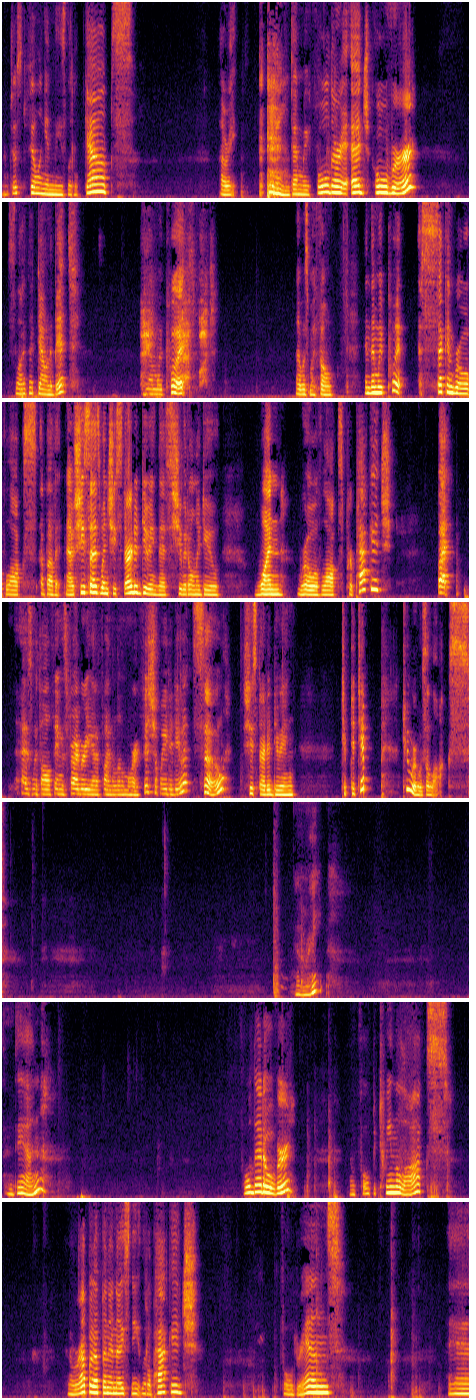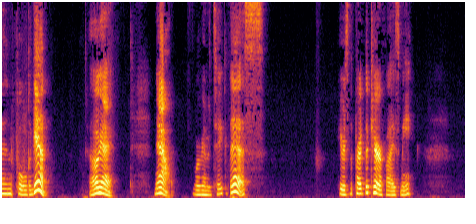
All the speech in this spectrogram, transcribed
I'm just filling in these little gaps. All right, then we fold our edge over, slide that down a bit, and then we put, that was my phone, and then we put a second row of locks above it. Now she says when she started doing this, she would only do one row of locks per package, but as with all things fiber, you got to find a little more efficient way to do it. So she started doing tip to tip, two rows of locks. All right. And then fold that over and fold between the locks and wrap it up in a nice neat little package. Fold your ends and fold again. Okay, now we're going to take this. Here's the part that terrifies me.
